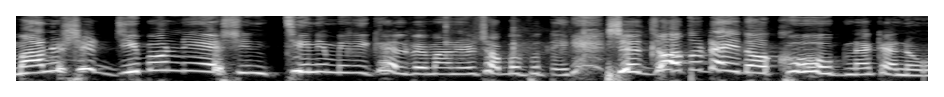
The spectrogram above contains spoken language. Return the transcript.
মানুষের জীবন নিয়ে চিন- চিনিমিনি খেলবে মাননীয় সভাপতি। সে যতটাই দক্ষ হোক না কেন।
